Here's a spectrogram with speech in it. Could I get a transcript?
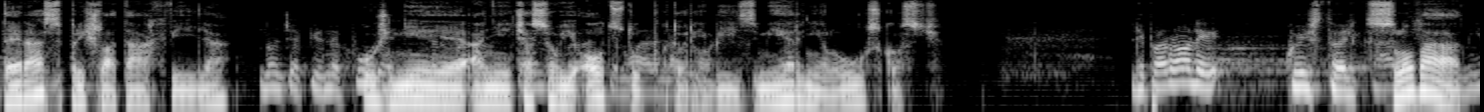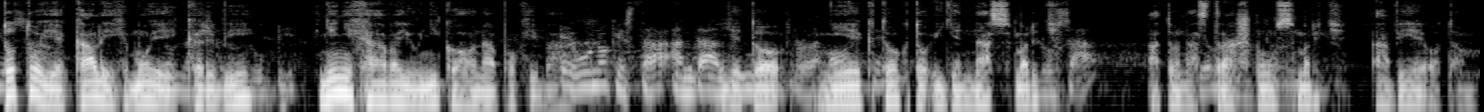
Teraz prišla tá chvíľa, už nie je ani časový odstup, ktorý by zmiernil úzkosť. Slová, toto je kalich mojej krvi, nenechávajú nikoho na pochybách. Je to niekto, kto ide na smrť, a to na strašnú smrť, a vie o tom.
